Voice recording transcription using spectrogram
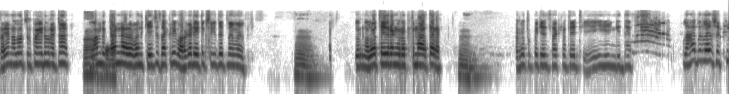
ಬರೀ ನಲ್ವತ್ತು ರೂಪಾಯಿ ಹಿಡಿದ್ರೆ ಅಟ್ಟ ಒಂದ್ ಟನ್ ಒಂದ್ ಕೆಜಿ ಸಕ್ರಿಗ್ ಹೊರಗಡೆ ಇಟ್ಟಿಗೆ ಸಿಗತೈತಿ ನಮ್ಮ ಹ್ಮ್. ಇವ್ರ ನಲ್ವತ್ತೈದರಂಗ ರಫ್ತು ಮಾರ್ತಾರ. ಹ್ಮ್. ಅರವತ್ತು ರೂಪಾಯಿ ಕೆಜಿ ಸಕ್ರೆ ಐತಿ ಹಿಂಗಿದ್ದ ಲಾಭ ಇರ್ಲಾರ್ದ ಶಕ್ತಿ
